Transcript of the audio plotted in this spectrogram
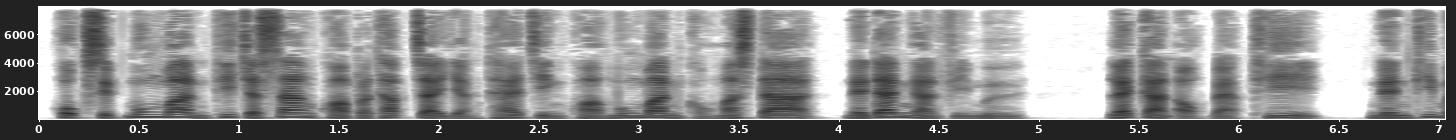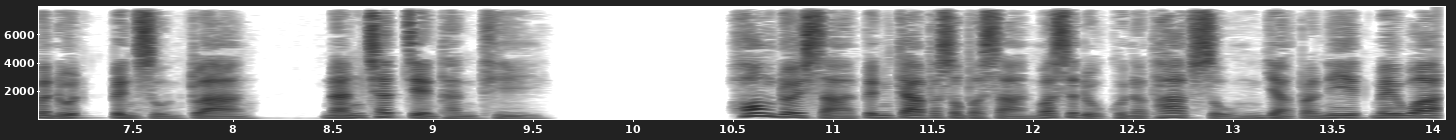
60 มุ่งมั่นที่จะสร้างความประทับใจอย่างแท้จริงความมุ่งมั่นของ Mazda ในด้านงานฝีมือ และการออกแบบที่เน้นที่มนุษย์เป็นศูนย์กลาง นั้นชัดเจนทันที ห้องโดยสารเป็นการผสมผสานวัสดุคุณภาพสูงอย่างประณีตไม่ว่า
